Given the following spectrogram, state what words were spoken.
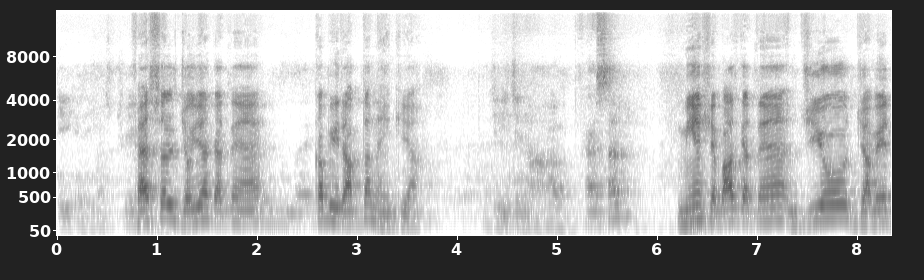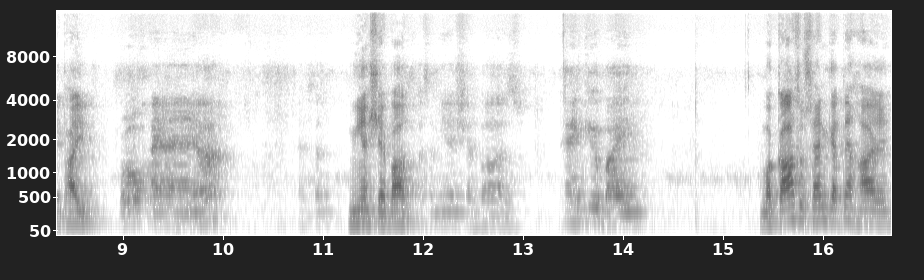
جی۔ فیصل جویا کہتے ہیں کبھی رابطہ نہیں کیا۔ جی جناب فیصل؟ میاں شہباز کہتے ہیں جیو جاوید بھائی۔ میاں؟ فیصل؟ میاں شہباز۔ شہباز۔ تھینک یو بھائی وقاص حسین کہتے ہیں ہائے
